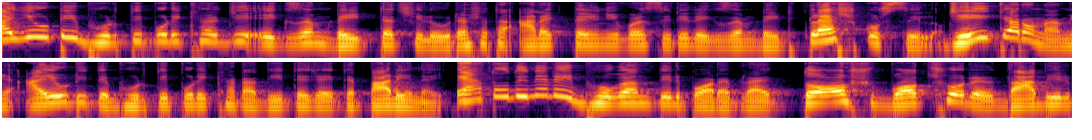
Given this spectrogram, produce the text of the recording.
আইইউটি ভর্তি পরীক্ষার যে এক্সাম ডেটটা ছিল ওটার সাথে আরেকটা ইউনিভার্সিটির এক্সাম ডেট ক্ল্যাশ করছিল। যেই কারণে আমি আইইউটিতে ভর্তি পরীক্ষাটা দিতে যাইতে পারি নাই। এতদিনের এই ভোগান্তির পরে প্রায় দশ বছরের দাবির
